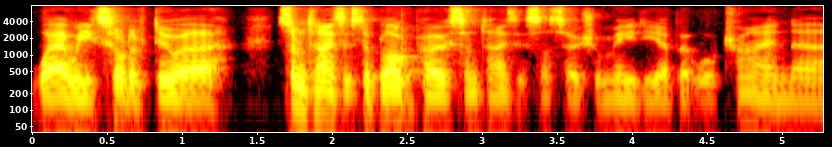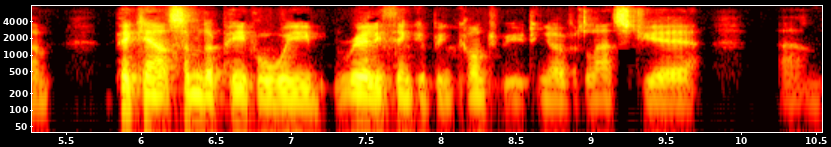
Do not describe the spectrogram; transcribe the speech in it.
where we sort of do a. Sometimes it's a blog post, sometimes it's on social media, but we'll try and um, pick out some of the people we really think have been contributing over the last year, and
